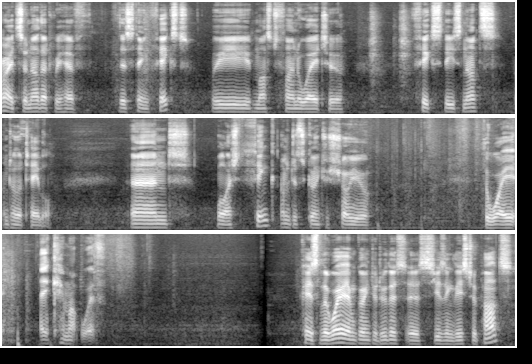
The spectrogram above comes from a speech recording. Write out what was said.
Alright, so now that we have this thing fixed, we must find a way to fix these nuts onto the table. And, well, I think I'm just going to show you the way I came up with. Okay, so the way I'm going to do this is using these two parts.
